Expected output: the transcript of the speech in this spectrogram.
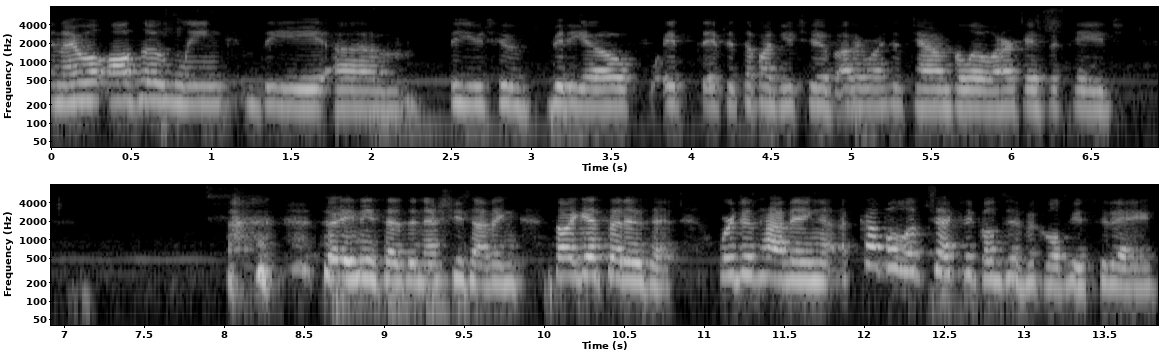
And I will also link the um, the YouTube video if, if it's up on YouTube. Otherwise, it's down below on our Facebook page. so Amy says that now she's having. So I guess that is it. We're just having a couple of technical difficulties today.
